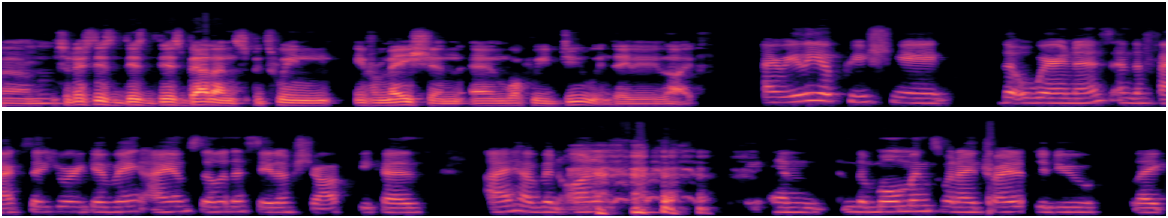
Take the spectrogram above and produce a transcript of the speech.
Um, so there's this, this this balance between information and what we do in daily life. I really appreciate the awareness and the facts that you are giving. I am still in a state of shock because I have been on and the moments when I tried to do like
